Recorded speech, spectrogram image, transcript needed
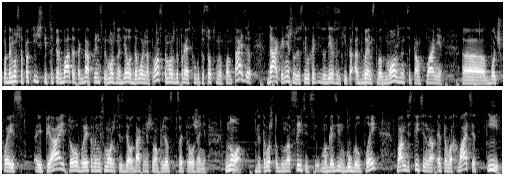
потому что фактически циферблаты тогда, в принципе, можно делать довольно просто, можно проявить какую-то собственную фантазию. Да, конечно же, если вы хотите задействовать какие-то advanced возможности, там, в плане э, Watch Face API, то вы этого не сможете сделать. Да, конечно, вам придется писать приложение. Но для того, чтобы насытить магазин Google Play, вам действительно этого хватит. И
